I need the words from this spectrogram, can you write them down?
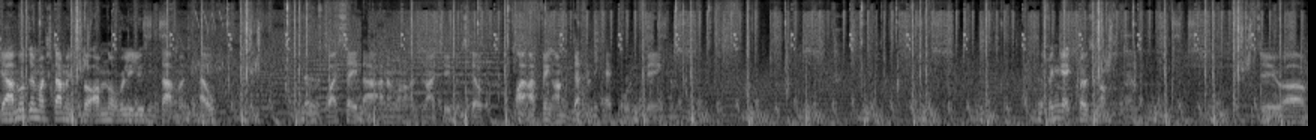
Yeah, I'm not doing much damage, but I'm not really losing that much health. Well, I say that, and I'm on 192, but still, I, I think I'm definitely capable of defeating him. If I can get close enough to him to do, um,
